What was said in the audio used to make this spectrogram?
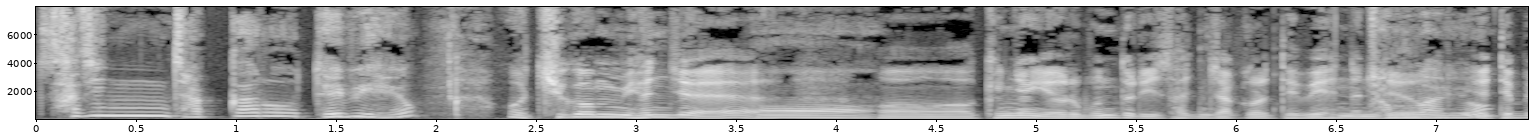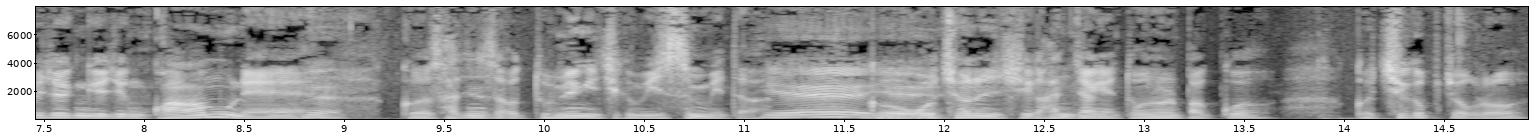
사진 작가로 데뷔해요? 어, 지금 현재 어. 어 굉장히 여러분들이 사진 작가로 데뷔했는데요. 정말요? 예, 대표적인 게 지금 광화문에 예. 그 사진사가 두 명이 지금 있습니다. 예, 그 예. 5천 원씩 한 장에 돈을 받고 그 직업적으로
